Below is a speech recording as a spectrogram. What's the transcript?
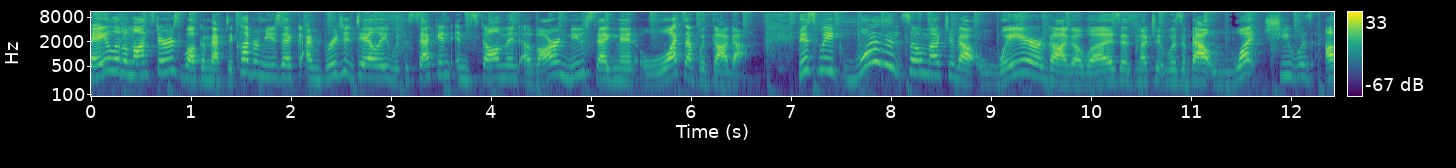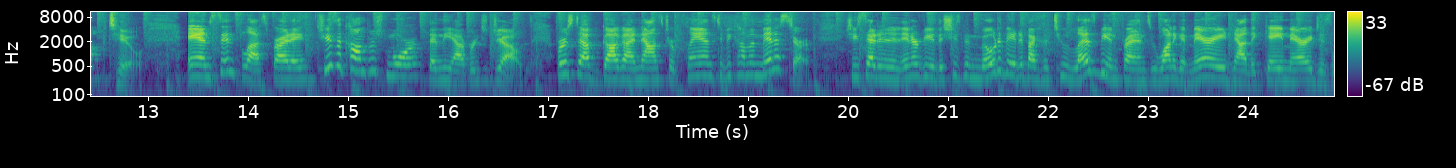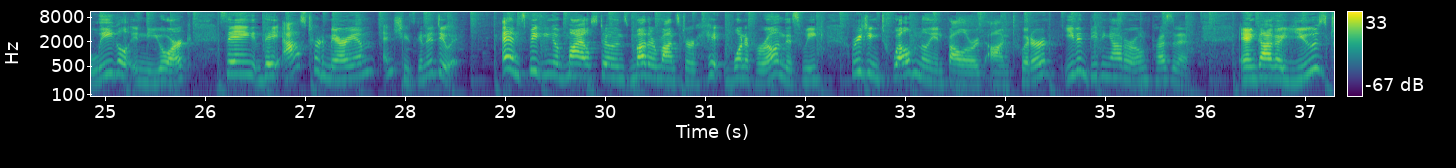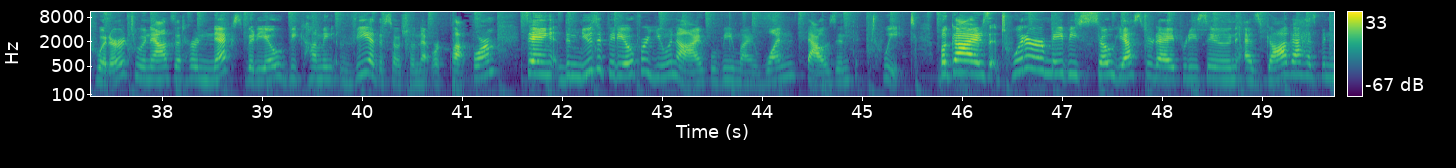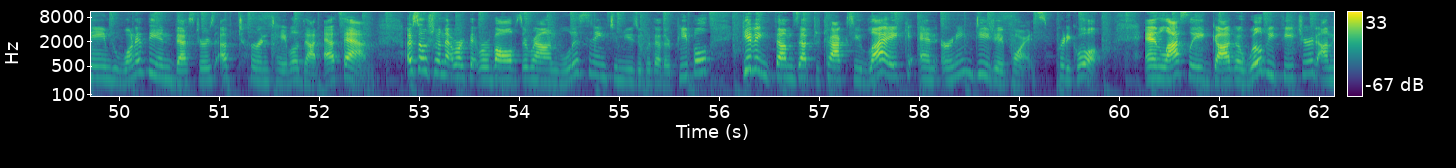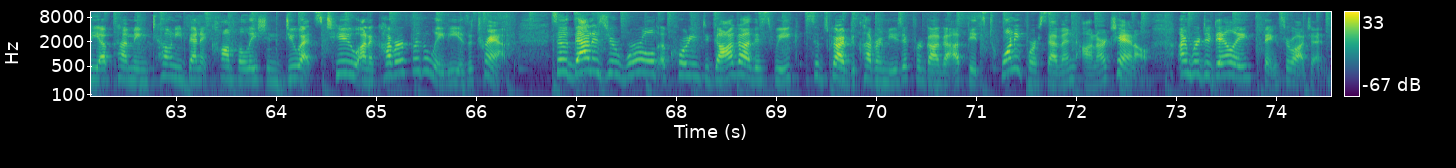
Hey, little monsters, welcome back to Clevver Music. I'm Bridget Daly with the second installment of our new segment, What's Up with Gaga? This week wasn't so much about where Gaga was as much it was about what she was up to. And since last Friday, she's accomplished more than the average Joe. First up, Gaga announced her plans to become a minister. She said in an interview that she's been motivated by her two lesbian friends who want to get married now that gay marriage is legal in New York, saying they asked her to marry him and she's going to do it. And speaking of milestones, Mother Monster hit one of her own this week, reaching 12 million followers on Twitter, even beating out our own president. And Gaga used Twitter to announce that her next video would be coming via the social network platform, saying the music video for You and I will be my 1000th tweet. But guys, Twitter may be so yesterday pretty soon as Gaga has been named one of the investors of Turntable.fm, a social network that revolves around listening to music with other people, giving thumbs up to tracks you like, and earning DJ points. Pretty cool. And lastly, Gaga will be featured on the upcoming Tony Bennett compilation Duets 2 on a cover for The Lady is a Tramp. So that is your world according to Gaga this week. Subscribe to Clevver Music for Gaga updates 24 7 on our channel. I'm Bridget Daly. Thanks for watching.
